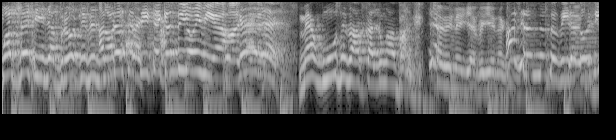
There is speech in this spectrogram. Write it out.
मर्सिडीज है ब्रो दिस इज़ नॉट अंदर से सीटें गंदी हुई हुई हैं। तो कह रहे मैं मुँह से साफ़ कर लूँगा आप बात अबे नहीं अबे ये ना हाशिर अंदर से सीटें थोड़ी सी।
